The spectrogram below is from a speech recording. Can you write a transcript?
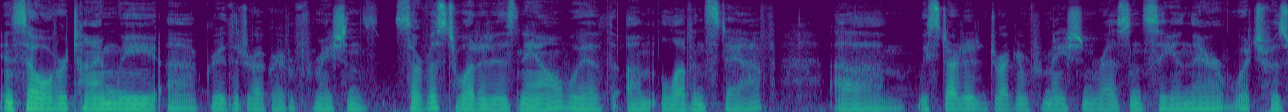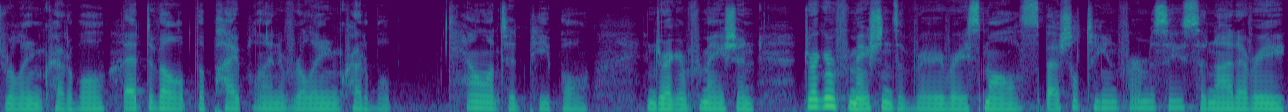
And so over time, we uh, grew the Drug Information Service to what it is now with um, 11 staff. Um, we started a drug information residency in there, which was really incredible. That developed the pipeline of really incredible, talented people in drug information. Drug information is a very, very small specialty in pharmacy, so not every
